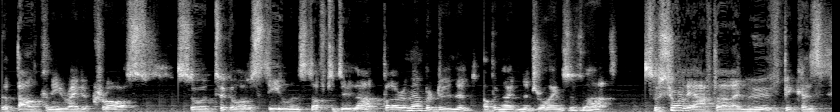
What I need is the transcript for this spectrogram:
the balcony right across. So it took a lot of steel and stuff to do that. But I remember doing the helping out in the drawings of that. So shortly after that, I moved because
